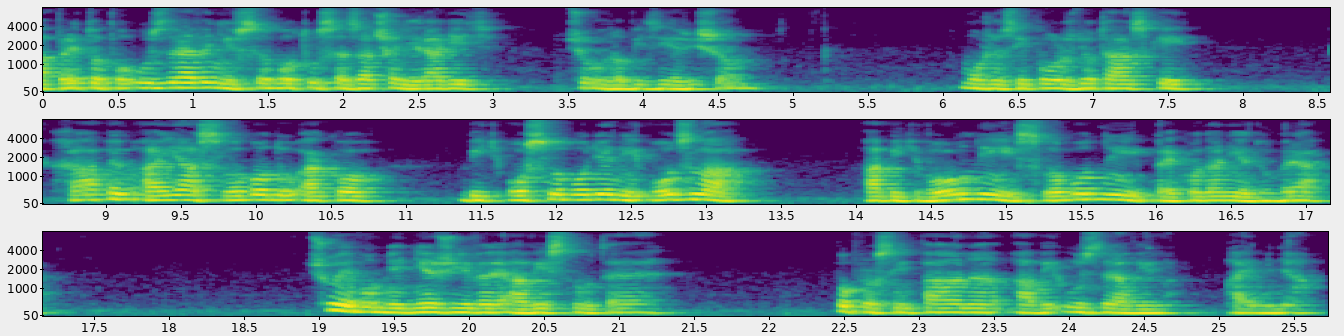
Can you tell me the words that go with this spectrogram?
a preto po uzdravení v sobotu sa začali radiť, čo urobiť s Ježišom. Môžem si položiť otázky. Chápem aj ja slobodu ako byť oslobodený od zla a byť voľný, slobodný pre konanie dobra? Čo je vo mne neživé a vysnuté? Poprosím pána, aby uzdravil aj mňa.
